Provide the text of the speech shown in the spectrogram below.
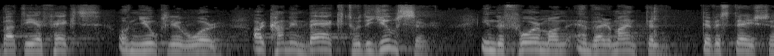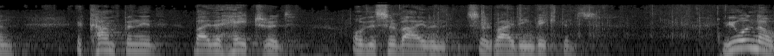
but the effects of nuclear war are coming back to the user in the form of environmental devastation accompanied by the hatred of the survival, surviving victims. We all know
